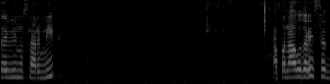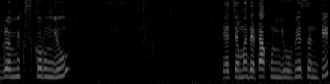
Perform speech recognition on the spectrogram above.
चवीनुसार मीठ. आपण अगोदर हे सगळं मिक्स करून घेऊ. याच्यामध्ये टाकून घेऊ बेसन पीठ.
